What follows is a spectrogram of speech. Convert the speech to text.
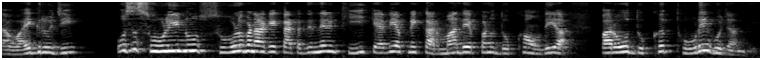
ਤਾਂ ਵਾਹਿਗੁਰੂ ਜੀ ਉਸ ਸੂਲੀ ਨੂੰ ਸੂਲ ਬਣਾ ਕੇ ਕੱਟ ਦਿੰਦੇ ਨੇ, ਠੀਕ ਹੈ ਵੀ ਆਪਣੇ ਕਰਮਾਂ ਦੇ ਆਪਾਂ ਨੂੰ ਦੁੱਖ ਆਉਂਦੇ ਆ, ਪਰ ਉਹ ਦੁੱਖ ਥੋੜੇ ਹੋ ਜਾਂਦੇ ਆ।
